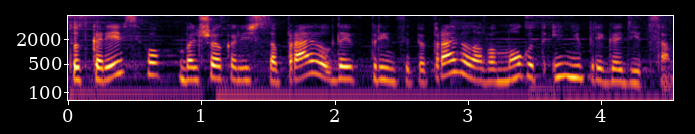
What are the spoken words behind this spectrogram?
то, скорее всего, большое количество правил, да и в принципе правила вам могут и не пригодиться.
